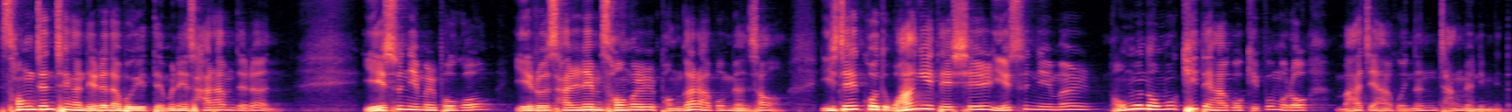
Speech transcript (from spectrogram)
성 전체가 내려다 보이기 때문에 사람들은 예수님을 보고 예루살렘 성을 번갈아 보면서 이제 곧 왕이 되실 예수님을 너무너무 기대하고 기쁨으로 맞이하고 있는 장면입니다.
